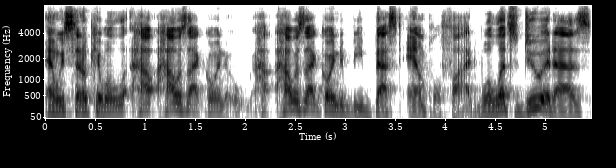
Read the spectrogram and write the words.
And we said, okay, well, how, how is that going to how, how is that going to be best amplified? Well, let's do it as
